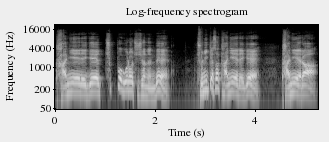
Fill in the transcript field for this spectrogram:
다니엘에게 축복으로 주셨는데 주님께서 다니엘에게 다니엘아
